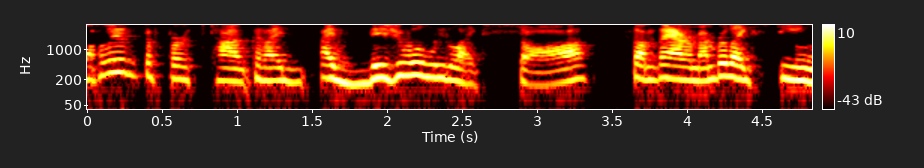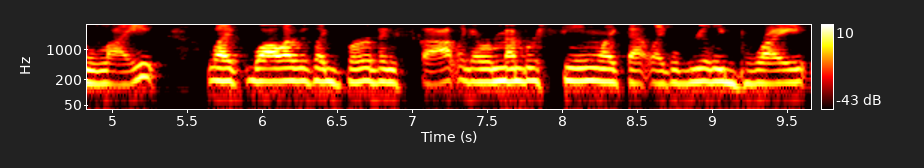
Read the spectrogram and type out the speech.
Definitely like, the first time because I I visually like saw something. I remember like seeing light like while I was like birthing Scott. Like I remember seeing like that like really bright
